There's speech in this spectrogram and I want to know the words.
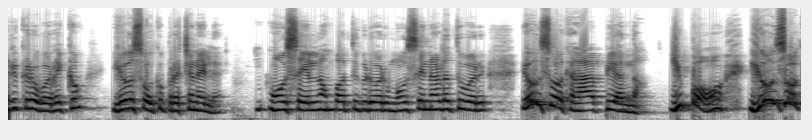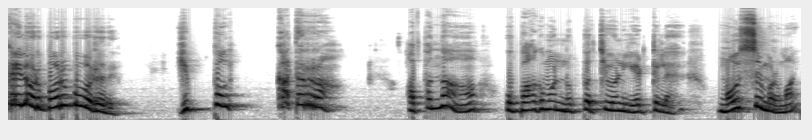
இருக்கிற வரைக்கும் யோசுவாவுக்கு பிரச்சனை இல்லை. மோசையெல்லாம் பார்த்துக்கிடுவார் மோசை நடத்துவார். யோசுவாக்கு ஹாப்பியாக இருந்தான். இப்போ யோசுவா கையில் ஒரு பொறுப்பு வருது. இப்போ கதறான். அப்போந்தான் உபாகமம் முப்பத்தி ஒன்று எட்டில் மோசை மூலமாக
